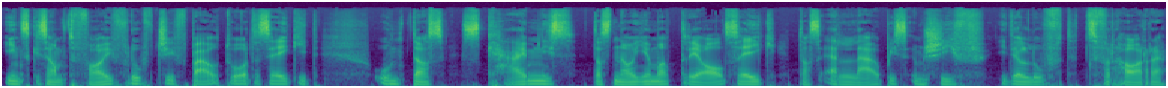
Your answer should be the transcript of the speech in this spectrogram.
insgesamt fünf Luftschiffe gebaut worden sind und dass das Geheimnis das neue Material sei, das Erlaubnis im Schiff in der Luft zu verharren.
